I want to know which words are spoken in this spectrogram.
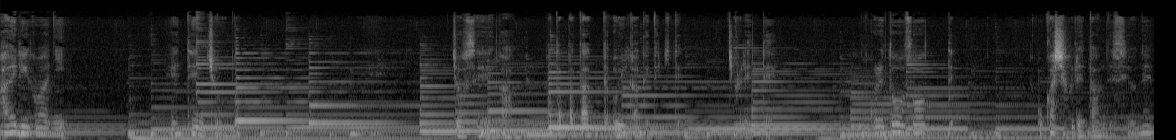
帰り際に店長の女性がパタパタって追いかけてきてくれて「これどうぞ」ってお菓子くれたんですよね。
